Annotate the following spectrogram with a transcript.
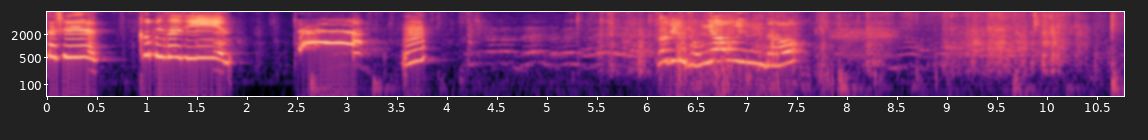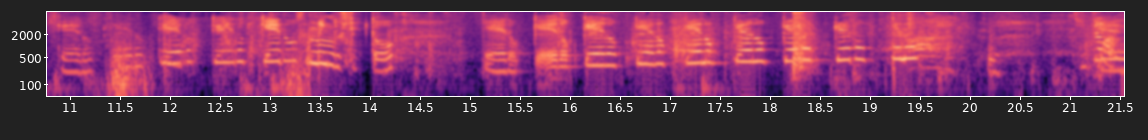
사진, 검은 사진. 아! 응? 저 지금 정리하고 있는데요? 깨로 깨로 깨로 깨로 깨로 360도 깨로 깨로 깨로 깨로 깨로 깨로 깨로 깨로 깨로 진짜 많이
